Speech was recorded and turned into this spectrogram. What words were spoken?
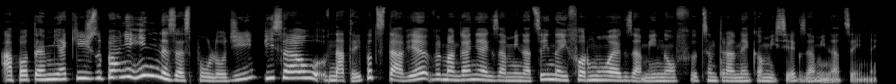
a potem jakiś zupełnie inny zespół ludzi pisał na tej podstawie wymagania egzaminacyjne i formułę egzaminów Centralnej Komisji Egzaminacyjnej.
